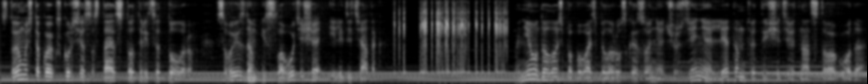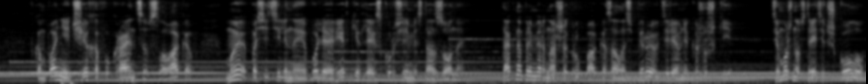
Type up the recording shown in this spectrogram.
Стоимость такой экскурсии составит 130 долларов с выездом из Славутича или Детяток. Мне удалось побывать в белорусской зоне отчуждения летом 2019 года. В компании чехов, украинцев, словаков мы посетили наиболее редкие для экскурсии места зоны. Так, например, наша группа оказалась первой в деревне Кожушки, где можно встретить школу,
